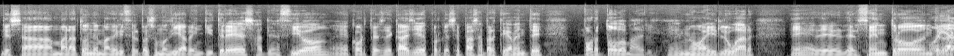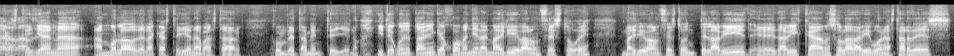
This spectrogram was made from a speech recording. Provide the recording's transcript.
de esa maratón de Madrid el próximo día 23. Atención, eh, cortes de calles, porque se pasa prácticamente por todo Madrid. Eh. No hay lugar eh, del centro entre la Castellana, ambos lados de la Castellana va a estar completamente lleno. Y te cuento también que juega mañana el Madrid de baloncesto. El Madrid de baloncesto en Tel Aviv. David Camps, hola David, buenas tardes.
